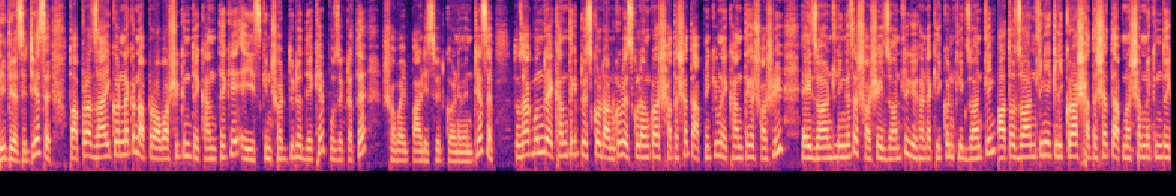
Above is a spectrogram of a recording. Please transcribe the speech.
দিতে আছি, ঠিক আছে? তো আপনারা যাই করেন না কেন, আপনারা অবশ্যই কিন্তু এখান থেকে এই স্ক্রিনশট দুটো দেখে প্রজেক্টটাতে সবাই পার্টিসিপেট করে নেবেন, ঠিক আছে? তো যাক বন্ধু, এখান থেকে একটু স্কুল ডাউন করবে স্কুল ডাউন করার সাথে সাথে আপনি কি এখান থেকে সরাসরি এই জয়েন্ট লিঙ্ক আছে, সরাসরি জয়েন্ট লিঙ্ক এখানটা ক্লিক করুন ক্লিক জয়েন্ট লিঙ্ক তো জয়েন্ট লিঙ্কে ক্লিক করার সাথে সাথে আপনার সামনে কিন্তু এই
